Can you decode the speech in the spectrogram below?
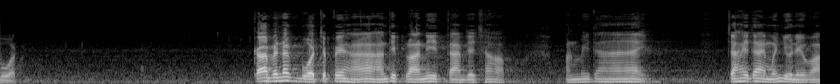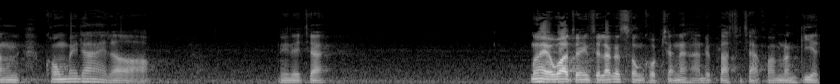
บวช การเป็นนักบวชจะไปหาอาหารที่ปราณีตตามใจชอบ มันไม่ได้ จะให้ได้เหมือนอยู่ในวังคงไม่ได้หรอก นี่นะจ๊ะ มื่อให้ว่าตัวเองเสร็จแล้วก็ทรงขบฉันอาหารด้วยปราศจากความรังเกียจ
